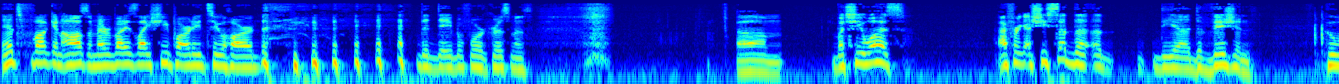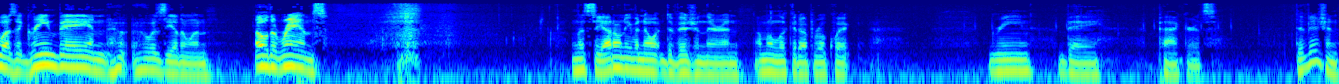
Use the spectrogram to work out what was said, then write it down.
It's fucking awesome. Everybody's like, she partied too hard the day before Christmas. Um, but she was. I forgot. She said the uh, the uh, division. Who was it? Green Bay and who, who was the other one? Oh, the Rams. Let's see. I don't even know what division they're in. I'm gonna look it up real quick. Green Bay Packers division.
